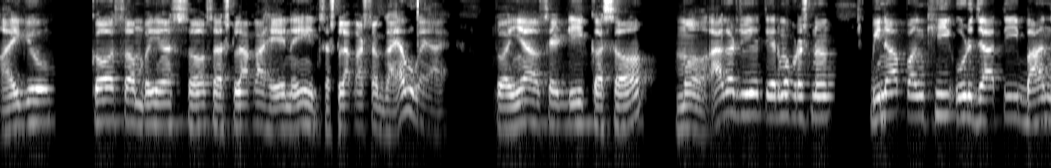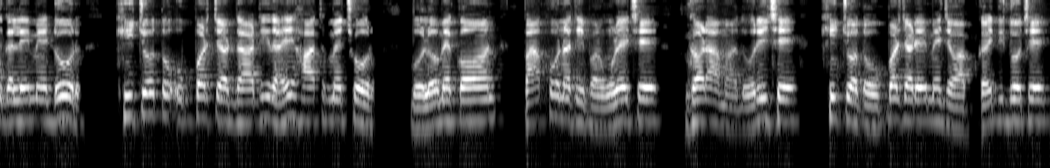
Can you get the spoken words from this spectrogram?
आई गयो क सम भैया स ससला का है नहीं ससला का स गायब हो गया है तो અહીંયા આવશે ડી કસ મ આગળ જોઈએ તેરમો પ્રશ્ન बिना पंखी उड़ जाती बांध गले में डोर खींचो तो ऊपर चढ़ाती रहे हाथ में छोर બોલો મેં કોણ? પાંખો નથી પણ ઉડે છે, ગળામાં દોરી છે, ખીંચો તો ઉપર ચડે, મેં જવાબ કહી દીધો છે.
